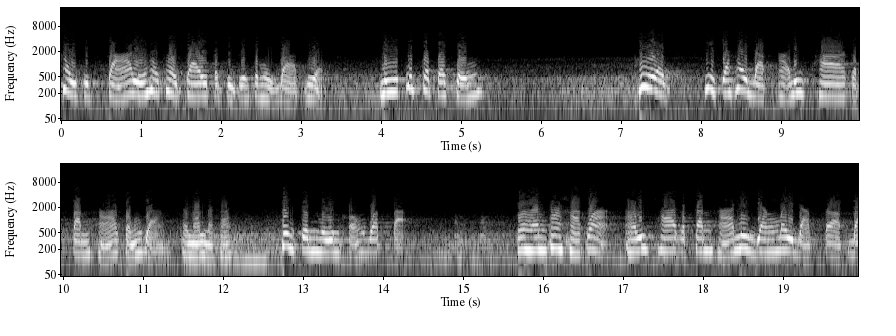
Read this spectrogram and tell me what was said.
ให้ศึกษาหรือให้เข้าใจปฏิจจสมุปบาทเนี่ย มีพุทธประสงค์เพื่อ ที่จะให้ดับอวิชากับตัณหาสองอย่างเท่านั้นนะคะ ซึ่งเป็นมูลของวัตตะ เพราะงั้นถ้าหากว่าอาวิชากับตัณหานี่ยังไม่ดับตราบใด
